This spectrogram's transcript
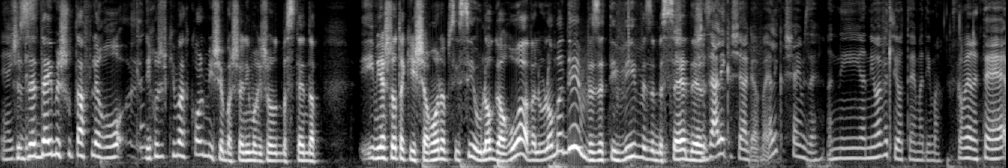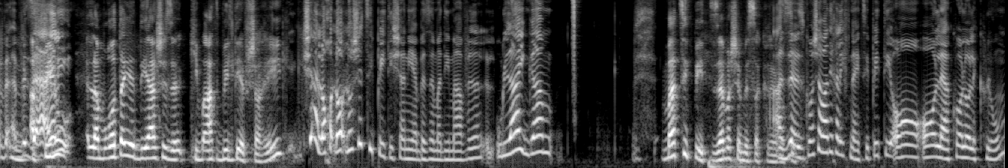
הייתי שזה בס- די משותף לרוב, אני חושב כמעט כל מי שבשנים הראשונות בסטנדאפ, אם יש לו את הכישרון הבסיסי, הוא לא גרוע, אבל הוא לא מדהים, וזה טבעי וזה בסדר. שזה היה לי קשה, אגב, היה לי קשה עם זה. אני, אני אוהבת להיות uh, מדהימה. זאת אומרת, uh, וזה היה אפילו לי... למרות הידיעה שזה כמעט בלתי אפשרי, לא, לא, לא שציפיתי שאני אהיה בזה מדהימה, אבל אולי גם... מה ציפית? זה מה שמסקרן אז אותי. זה כמו שאמרתי לך לפני, ציפיתי או, או להכל או לכלום.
